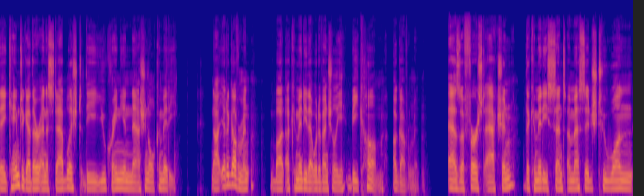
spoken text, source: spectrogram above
they came together and established the Ukrainian National Committee. Not yet a government, but a committee that would eventually become a government. As a first action, the committee sent a message to one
